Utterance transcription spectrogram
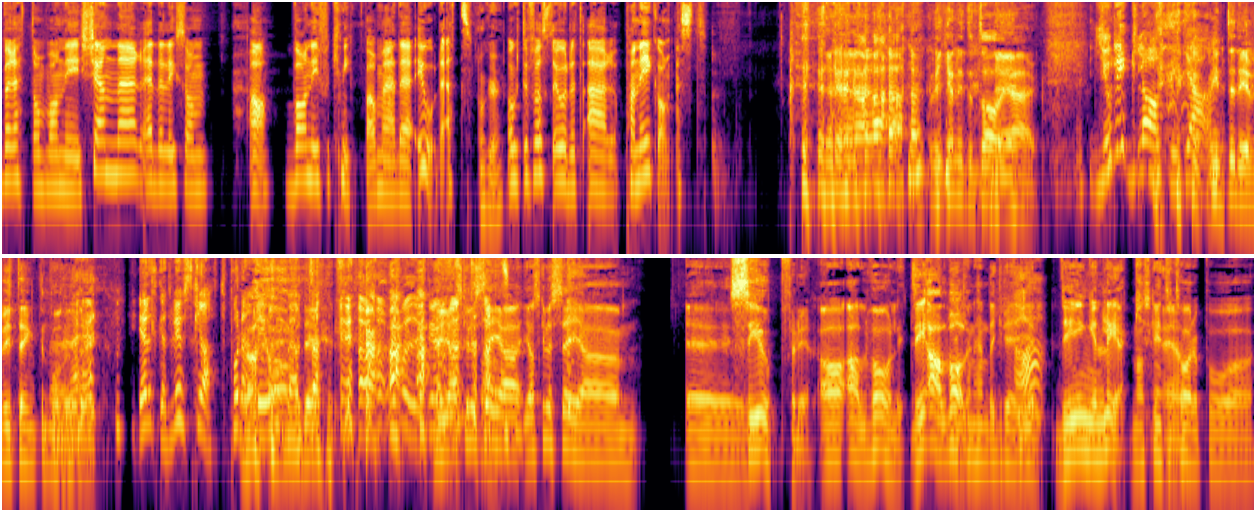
berätta om vad ni känner eller liksom, ja, vad ni förknippar med det ordet. Okej. Och det första ordet är panikångest. vi kan inte ta det här. Jo, det är klart vi kan. inte det vi tänkte på nu direkt. Jag älskar att det blev skratt på den, det är Ja, men det- oväntat. Men jag skulle säga, jag skulle säga eh, Se upp för det. Ja, allvarligt. Det är allvarligt. Det kan hända grejer. Ja. Det är ingen lek. Man ska inte ta det på, och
